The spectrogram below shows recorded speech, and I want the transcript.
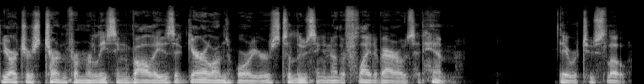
The archers turned from releasing volleys at Garelon's warriors to loosing another flight of arrows at him. They were too slow.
